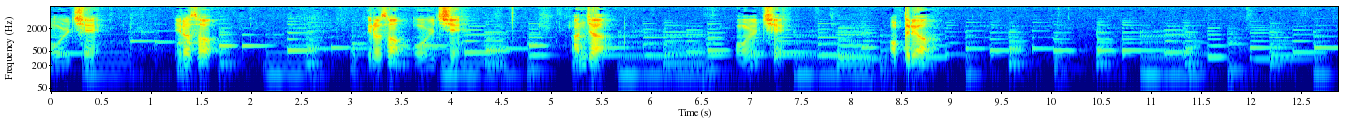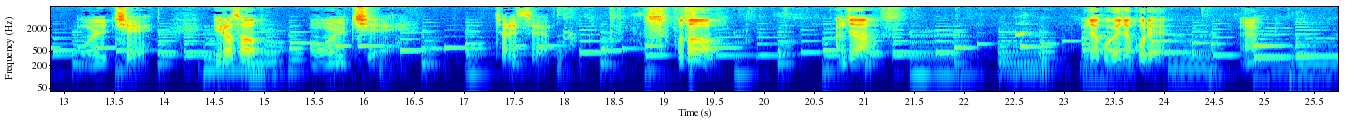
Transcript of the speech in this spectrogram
옳지. 일어서. 일어서. 옳지. 앉아. 옳지. 엎드려. 옳지. 일어서. 옳지. 잘했어요. 웃어. 앉아. 왜 자꾸 왜 자꾸 그래? 응?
